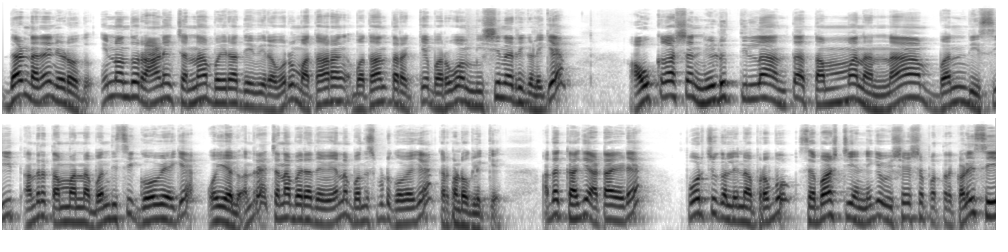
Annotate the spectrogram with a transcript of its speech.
ದಂಡನೆ ನೀಡೋದು. ಇನ್ನೊಂದು, ರಾಣಿ ಚೆನ್ನಭೈರಾದೇವಿರವರು ಮತಾರ, ಮತಾಂತರಕ್ಕೆ ಬರುವ ಮಿಷನರಿಗಳಿಗೆ ಅವಕಾಶ ನೀಡುತ್ತಿಲ್ಲ ಅಂತ ತಮ್ಮನನ್ನು ಬಂಧಿಸಿ, ಅಂದರೆ ತಮ್ಮನ್ನು ಬಂಧಿಸಿ ಗೋವೆಗೆ ಒಯ್ಯಲು. ಅಂದರೆ ಚೆನ್ನಭೈರಾದೇವಿಯನ್ನು ಬಂಧಿಸ್ಬಿಟ್ಟು ಗೋವೆಗೆ ಕರ್ಕೊಂಡು ಹೋಗಲಿಕ್ಕೆ. ಅದಕ್ಕಾಗಿ ಅಟಾಯಿಡೆ ಪೋರ್ಚುಗಲ್ಲಿನ ಪ್ರಭು ಸೆಬಾಸ್ಟಿಯನ್ನಿಗೆ ವಿಶೇಷ ಪತ್ರ ಕಳಿಸಿ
